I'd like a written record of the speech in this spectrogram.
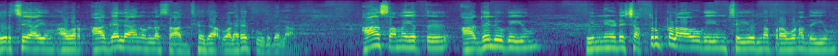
തീർച്ചയായും അവർ അകലാനുള്ള സാധ്യത വളരെ കൂടുതലാണ്. ആ സമയത്ത് അകലുകയും പിന്നീട് ശത്രുക്കളാവുകയും ചെയ്യുന്ന പ്രവണതയും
